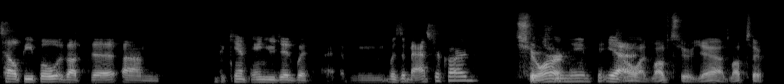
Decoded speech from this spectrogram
tell people about the um the campaign you did with was it mastercard Sure. Name? Yeah. Oh, I'd love to. Yeah, I'd love to.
